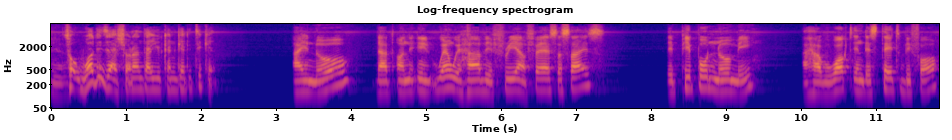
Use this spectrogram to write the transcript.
Yeah. So, what is the assurance that you can get a ticket? I know that on in, when we have a free and fair exercise, the people know me. I have worked in the state before.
